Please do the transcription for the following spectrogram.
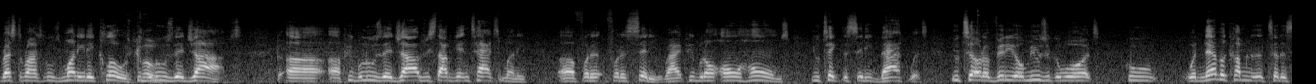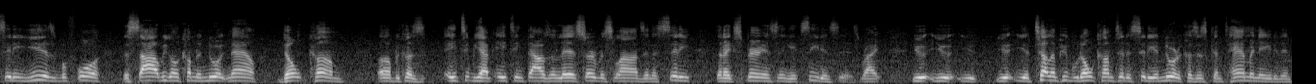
restaurants lose money; they close. They People close. lose their jobs. Uh, uh, people lose their jobs. We stop getting tax money uh, for the for the city, right? People don't own homes. You take the city backwards. You tell the Video Music Awards, who would never come to the, to the city years before, decide we're gonna come to Newark now, don't come uh, because 18, we have 18,000 lead service lines in the city that are experiencing exceedances, right? You, you, you, you, you're telling people don't come to the city of Newark because it's contaminated and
